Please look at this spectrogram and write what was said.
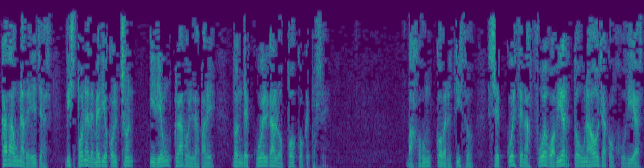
Cada una de ellas dispone de medio colchón y de un clavo en la pared donde cuelga lo poco que posee. Bajo un cobertizo se cuecen a fuego abierto una olla con judías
